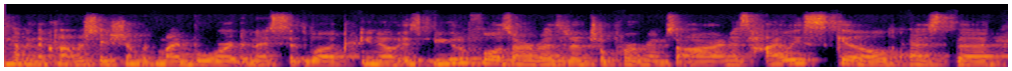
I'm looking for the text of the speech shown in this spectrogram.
having the conversation with my board and i said look you know as beautiful as our residential programs are and as highly skilled as the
